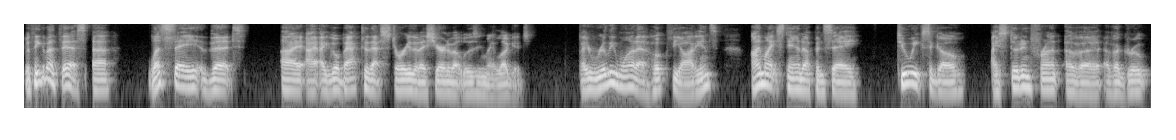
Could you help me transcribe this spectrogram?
But think about this. Uh, let's say that I, I, go back to that story that I shared about losing my luggage. If I really want to hook the audience, I might stand up and say, two weeks ago, I stood in front of a, of a group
